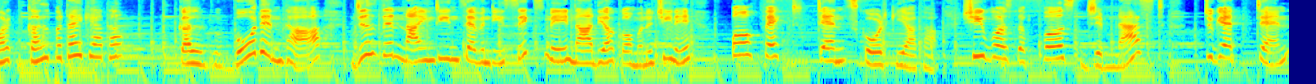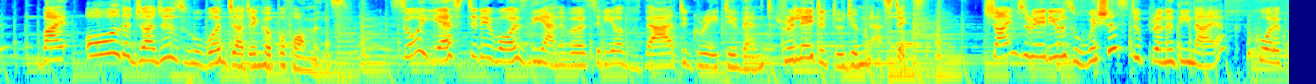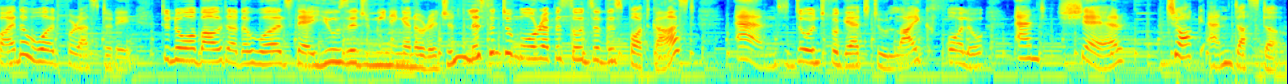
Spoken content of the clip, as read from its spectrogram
और कल पता है क्या था? कल वो दिन था जिस दिन 1976 में नादिया कोमोनिची ने परफेक्ट 10 स्कोर किया था। She was the first gymnast to get 10 by all the judges who were judging her performance. So, yesterday was the anniversary of that great event related to gymnastics. Chimes Radio's wishes to Pranati Nayak qualify the word for us today. To know about other words, their usage, meaning, and origin, listen to more episodes of this podcast. And don't forget to like, follow, and share Chalk and Duster.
